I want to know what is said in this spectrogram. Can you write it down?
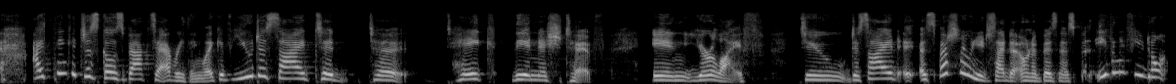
I think it just goes back to everything. Like if you decide to to take the initiative in your life to decide especially when you decide to own a business but even if you don't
